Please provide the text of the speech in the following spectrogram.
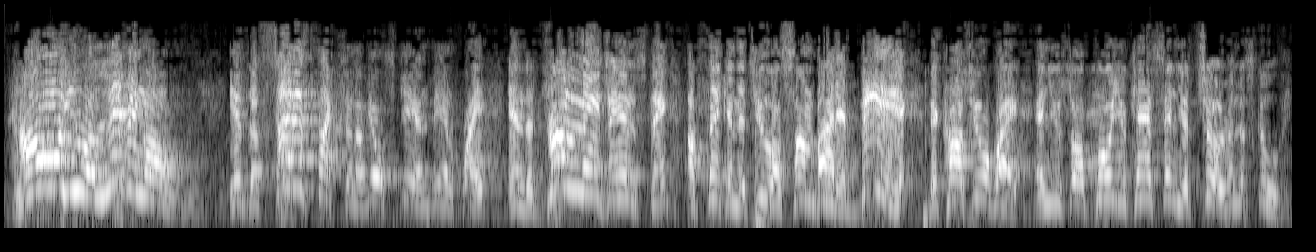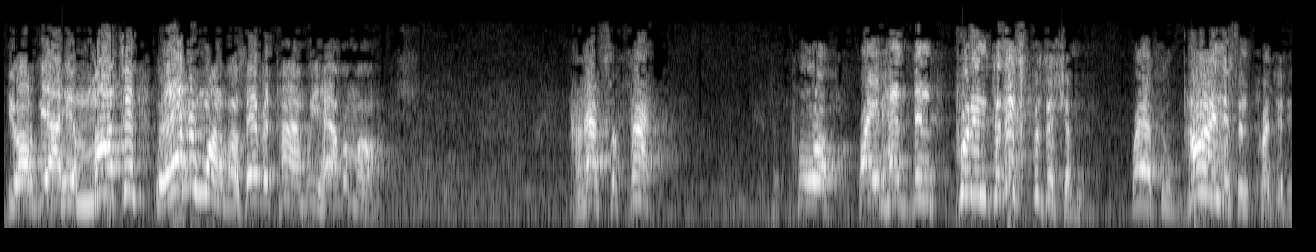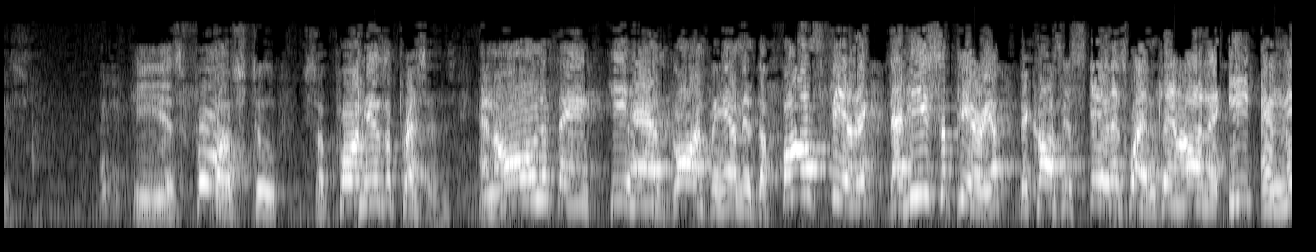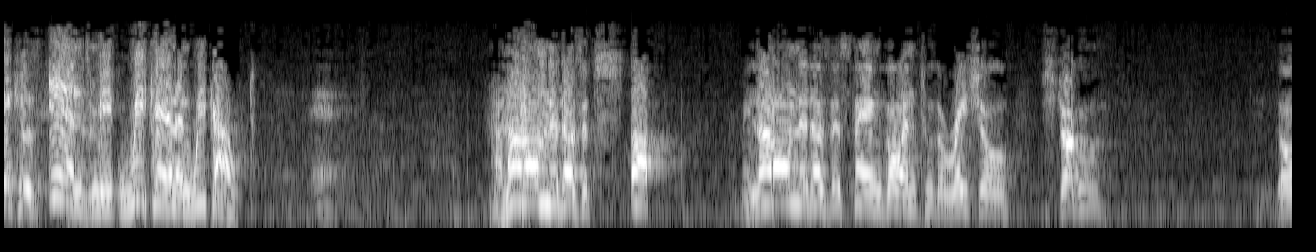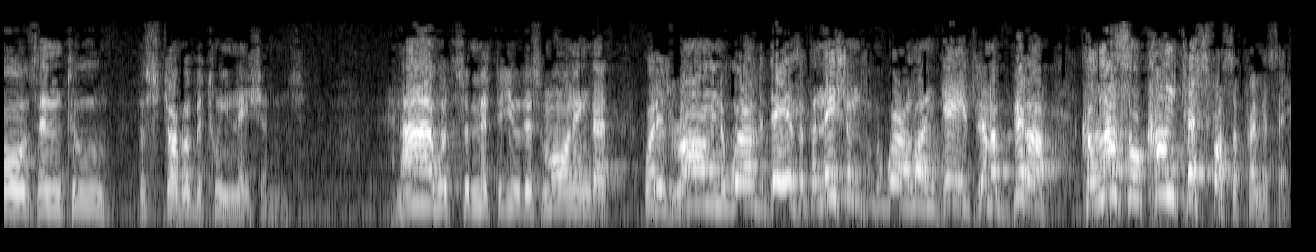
And all you are living on is the satisfaction of your skin being white and the drum major instinct of thinking that you are somebody big because you're white and you're so poor you can't send your children to school. You ought to be out here marching with every one of us every time we have a march. Now that's the fact. The poor white has been put into this position where through blindness and prejudice he is forced to support his oppressors. And the only thing he has going for him is the false feeling that he's superior because his skin is white and can hardly eat and make his ends meet week in and week out. Now, not only does it stop, I mean, not only does this thing go into the racial struggle, it goes into the struggle between nations. And I would submit to you this morning that what is wrong in the world today is that the nations of the world are engaged in a bitter, colossal contest for supremacy.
